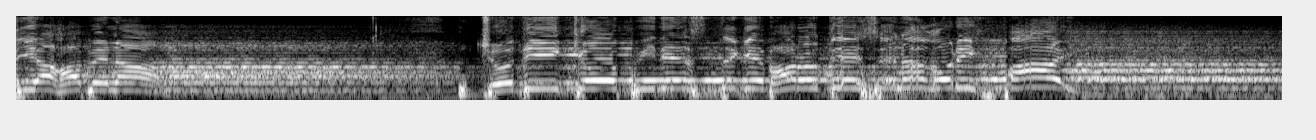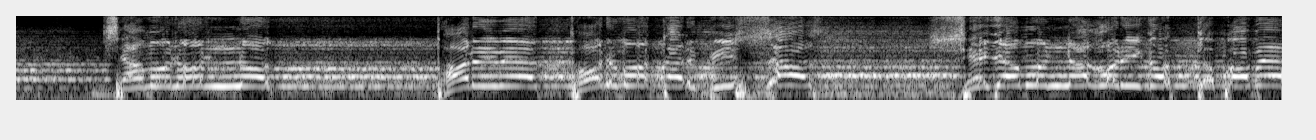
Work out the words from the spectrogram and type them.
দেওয়া হবে না। যদি কেউ বিদেশ থেকে ভারতে এসে নাগরিক পায়, যেমন অন্য ধর্মের ধর্ম, তার বিশ্বাস, সে যেমন নাগরিকত্ব পাবে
